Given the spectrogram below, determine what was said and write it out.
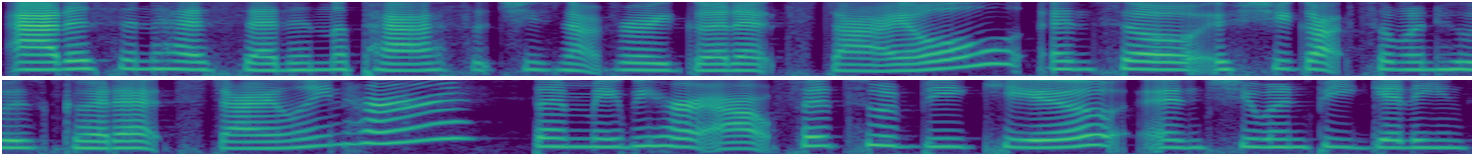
Addison has said in the past that she's not very good at style. And so if she got someone who is good at styling her, then maybe her outfits would be cute and she wouldn't be getting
